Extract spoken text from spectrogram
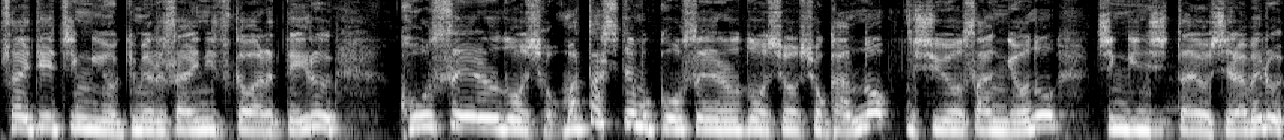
最低賃金を決める際に使われている厚生労働省、またしても厚生労働省所管の主要産業の賃金実態を調べる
